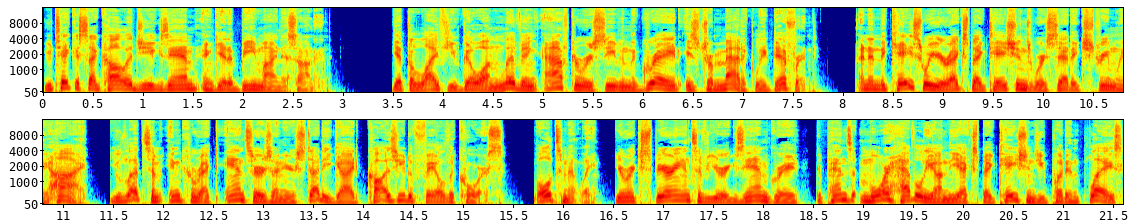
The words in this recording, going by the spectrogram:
You take a psychology exam and get a B minus on it. Yet the life you go on living after receiving the grade is dramatically different. And in the case where your expectations were set extremely high, you let some incorrect answers on your study guide cause you to fail the course. Ultimately, your experience of your exam grade depends more heavily on the expectations you put in place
